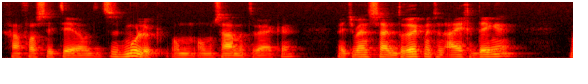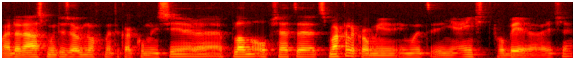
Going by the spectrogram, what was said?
gaan faciliteren. Want het is moeilijk om, om samen te werken. Weet je, mensen zijn druk met hun eigen dingen. Maar daarnaast moeten ze ook nog met elkaar communiceren, plannen opzetten. Het is makkelijker om je, je in je eentje te proberen, weet je.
